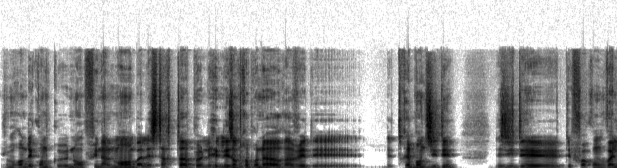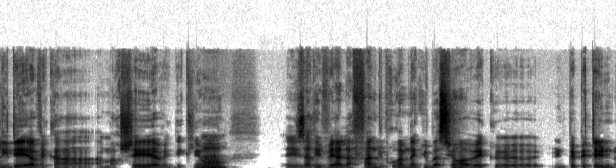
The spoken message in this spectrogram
je me rendais compte que non, finalement, bah, les start-up, les, entrepreneurs avaient des, très bonnes idées, des idées des fois qu'on validait avec un, un, marché, avec des clients. Mmh. Et ils arrivaient à la fin du programme d'incubation avec euh, une PPT, une,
